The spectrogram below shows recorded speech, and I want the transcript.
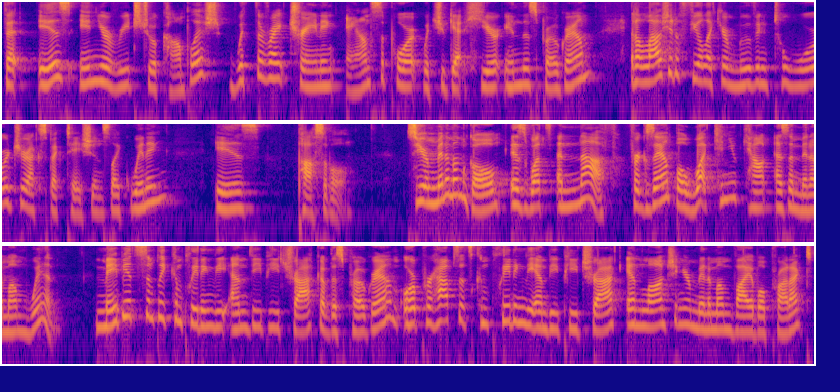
that is in your reach to accomplish with the right training and support, which you get here in this program, it allows you to feel like you're moving towards your expectations, like winning is possible. So your minimum goal is what's enough. For example, what can you count as a minimum win? Maybe it's simply completing the MVP track of this program, or perhaps it's completing the MVP track and launching your minimum viable product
